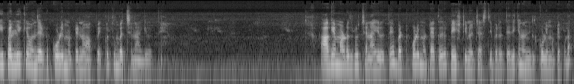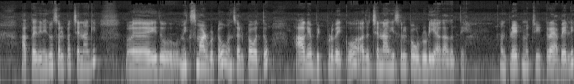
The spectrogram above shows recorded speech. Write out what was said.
ಈ ಪಲ್ಯಕ್ಕೆ ಒಂದೆರಡು ಕೋಳಿ ಮೊಟ್ಟೆನೂ ಹಾಕಬೇಕು. ತುಂಬ ಚೆನ್ನಾಗಿರುತ್ತೆ. ಹಾಗೆ ಮಾಡಿದ್ರೂ ಚೆನ್ನಾಗಿರುತ್ತೆ, ಬಟ್ ಕೋಳಿ ಮೊಟ್ಟೆ ಹಾಕಿದ್ರೆ ಟೇಸ್ಟ್ ಇನ್ನೂ ಜಾಸ್ತಿ ಬರುತ್ತೆ. ಅದಕ್ಕೆ ನಾನು ಇಲ್ಲಿ ಕೋಳಿ ಮೊಟ್ಟೆ ಕೂಡ ಹಾಕ್ತಾಯಿದ್ದೀನಿ ಇದು ಸ್ವಲ್ಪ ಚೆನ್ನಾಗಿ ಇದು ಮಿಕ್ಸ್ ಮಾಡಿಬಿಟ್ಟು ಒಂದು ಸ್ವಲ್ಪ ಹೊತ್ತು ಹಾಗೆ ಬಿಟ್ಬಿಡಬೇಕು. ಅದು ಚೆನ್ನಾಗಿ ಸ್ವಲ್ಪ ಉಡುಡಿಯಾಗುತ್ತೆ ಒಂದು ಪ್ಲೇಟ್ ಮುಚ್ಚಿ ಇಟ್ಟರೆ ಹಬೆಯಲ್ಲಿ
